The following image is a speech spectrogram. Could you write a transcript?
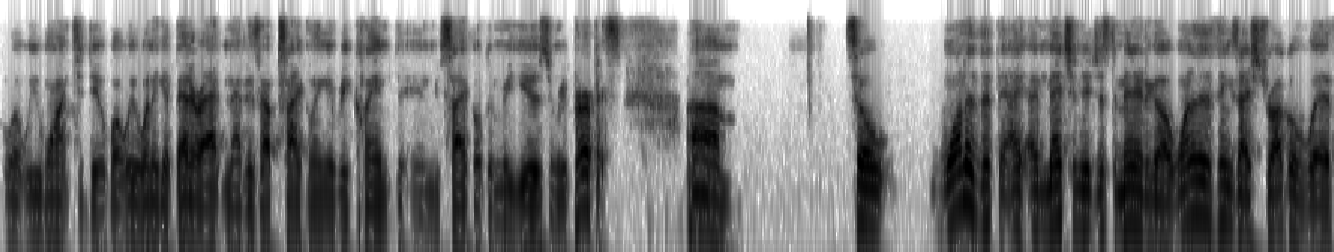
what we want to do, what we want to get better at, and that is upcycling and reclaimed and recycled and reused and repurposed. Um, so one of the th- I, I mentioned it just a minute ago. One of the things I struggle with,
